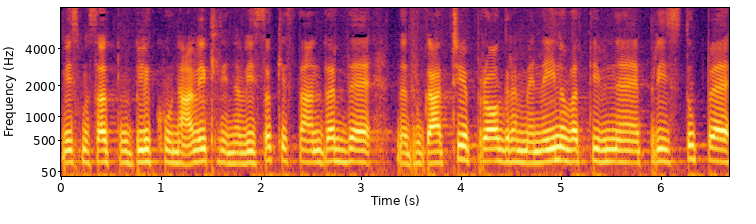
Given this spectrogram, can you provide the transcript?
Mi smo sad publiku navikli na visoke standarde, na drugačije programe, na inovativne pristupe.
